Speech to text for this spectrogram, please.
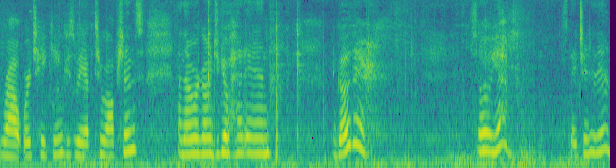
route we're taking because we have two options. And then we're going to go ahead and go there. So yeah, stay tuned to the end.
